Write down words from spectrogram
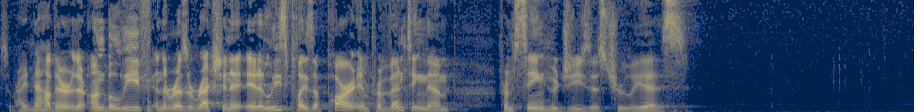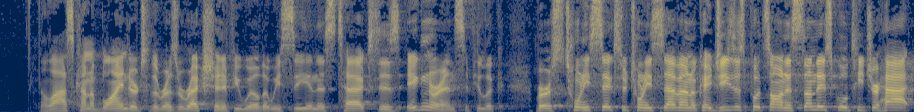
So, right now, their, their unbelief in the resurrection, it, it at least plays a part in preventing them from seeing who Jesus truly is. The last kind of blinder to the resurrection, if you will, that we see in this text is ignorance. If you look verse 26 through 27, okay, Jesus puts on his Sunday school teacher hat.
